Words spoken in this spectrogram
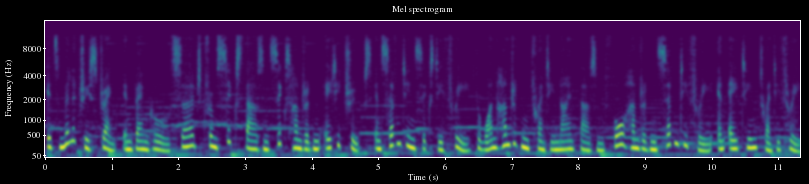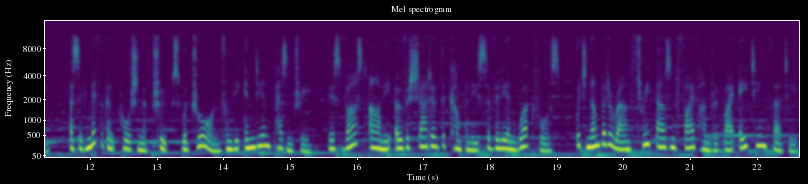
Its military strength in Bengal surged from 6,680 troops in 1763 to 129,473 in 1823. A significant portion of troops were drawn from the Indian peasantry. This vast army overshadowed the company's civilian workforce, which numbered around 3,500 by 1830.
